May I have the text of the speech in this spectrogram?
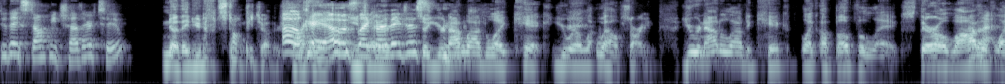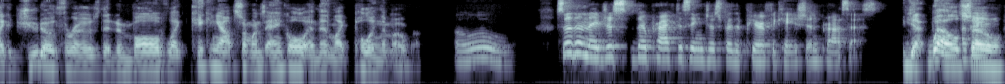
Do they stomp each other too? no they do not stomp each other. Oh, okay. I was like, are they just so you're not allowed to like kick. You were al- well sorry. You are not allowed to kick like above the legs. There are a lot of like judo throws that involve like kicking out someone's ankle and then like pulling them over. Oh. So then they just they're practicing just for the purification process. Yeah, well, Okay. so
